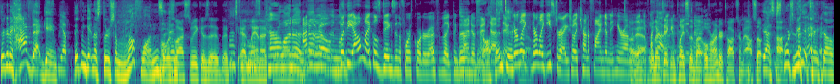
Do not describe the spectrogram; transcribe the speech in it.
they're going to have that game. Yep. They've been getting us through some rough ones. What was and last week? It was Last week Atlanta, was Carolina, and- I don't know, and, but the Al Michaels digs in the fourth quarter have like been kind of fantastic. authentic. They're like they're like Easter eggs. You're like trying to find them and hear them. Oh yeah. Well, they're taking place of uh, over/under talks from Al. So Yes, uh, sports media take though.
